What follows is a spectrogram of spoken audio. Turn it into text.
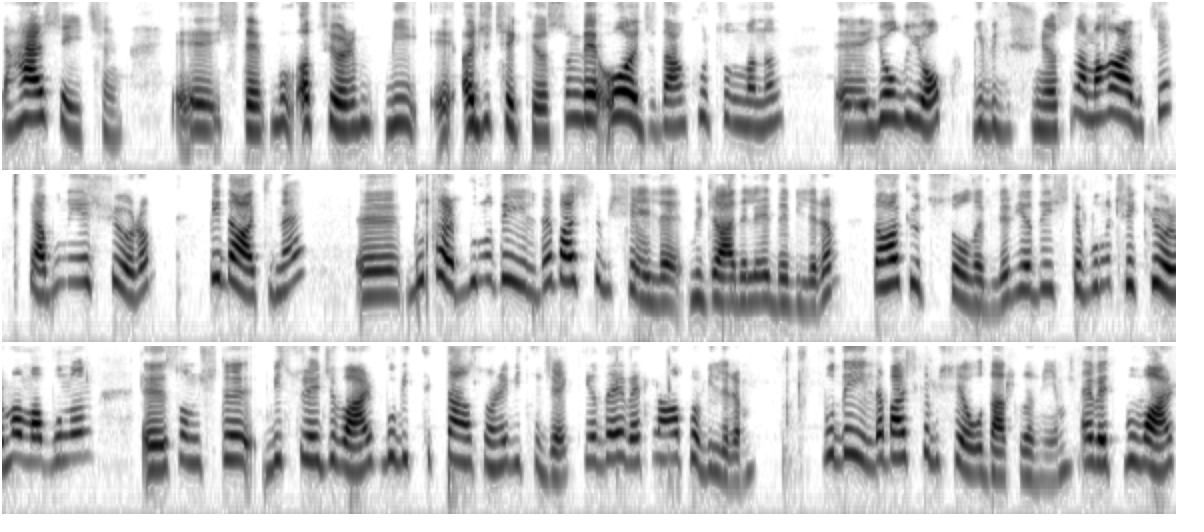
Her şey için e, işte bu atıyorum bir e, acı çekiyorsun ve o acıdan kurtulmanın e, yolu yok gibi düşünüyorsun ama halbuki ya bunu yaşıyorum bir dahakine e, bu tar bunu değil de başka bir şeyle mücadele edebilirim. Daha kötüsü olabilir ya da işte bunu çekiyorum ama bunun e, sonuçta bir süreci var. Bu bittikten sonra bitecek ya da evet ne yapabilirim? Bu değil de başka bir şeye odaklanayım. Evet bu var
